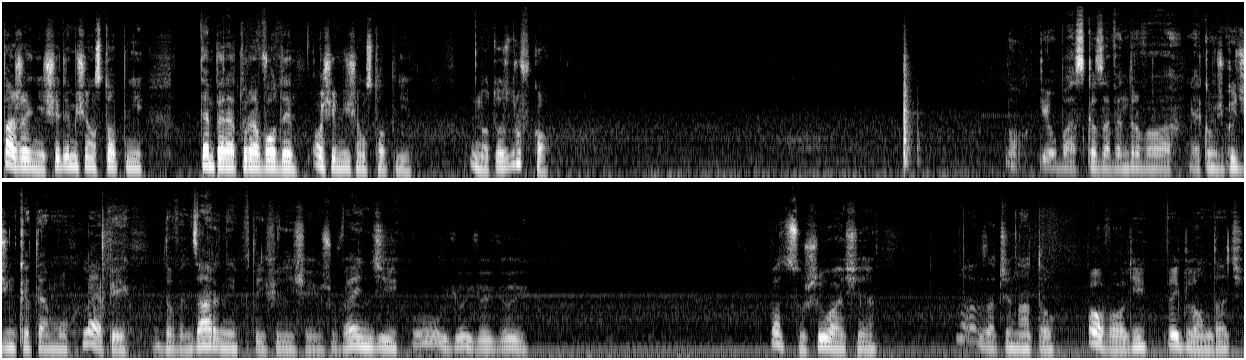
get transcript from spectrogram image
parzenie 70 stopni, temperatura wody 80 stopni. No to zdrówko. Kiełbaska zawędrowała jakąś godzinkę temu. Lepiej do wędzarni. W tej chwili się już wędzi. Uj, uj, uj, uj. Podsuszyła się. No, zaczyna to powoli wyglądać.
